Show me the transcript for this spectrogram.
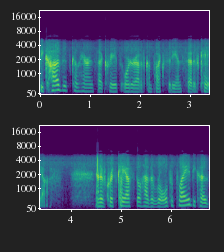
because it's coherence that creates order out of complexity instead of chaos. And of course, chaos still has a role to play because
